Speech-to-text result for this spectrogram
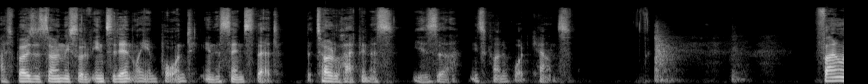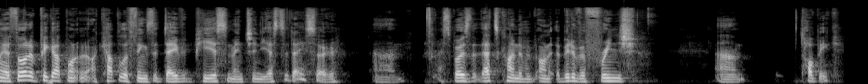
I suppose it's only sort of incidentally important in the sense that the total happiness is, uh, is kind of what counts. Finally, I thought I'd pick up on a couple of things that David Pearce mentioned yesterday. So um, I suppose that that's kind of a, a bit of a fringe um, topic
